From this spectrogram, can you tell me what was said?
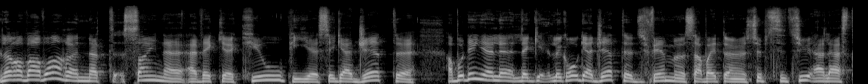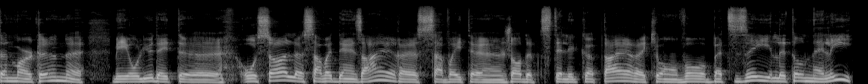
Alors, on va avoir euh, notre scène euh, avec euh, Q puis ses gadgets. En bout le, gros gadget du film, ça va être un substitut à la Aston Martin, mais au lieu d'être au sol, ça va être dans les airs. Ça va être un genre de petit hélicoptère qu'on va baptiser Little Nelly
